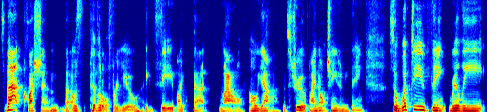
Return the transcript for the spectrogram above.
So that question that was pivotal for you. I can see like that. Wow. Oh, yeah, it's true. If I don't change anything. So, what do you think really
